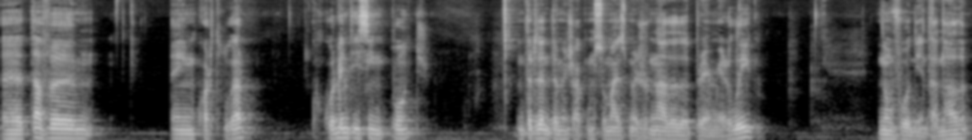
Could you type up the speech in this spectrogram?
Estava em quarto lugar, com 45 pontos. Entretanto, também já começou mais uma jornada da Premier League. Não vou adiantar nada.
